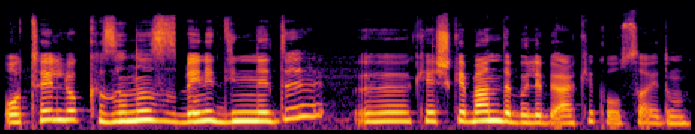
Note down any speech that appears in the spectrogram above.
Otello kızınız beni dinledi. Ee, keşke ben de böyle bir erkek olsaydım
